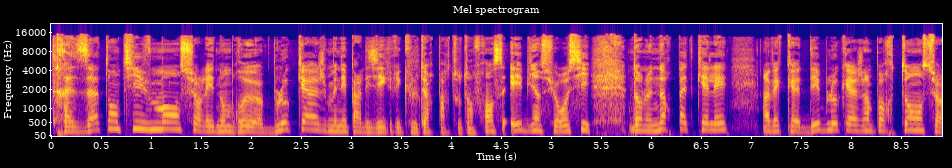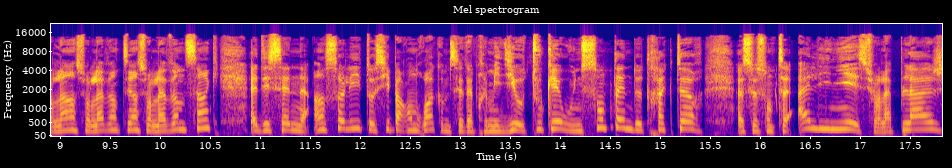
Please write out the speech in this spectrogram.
très attentivement sur les nombreux blocages menés par les agriculteurs partout en France et bien sûr aussi dans le Nord-Pas-de-Calais des blocages importants sur l'A1, sur l'A21, sur l'A25, des scènes insolites aussi par endroits comme cet après-midi au Touquet où une centaine de tracteurs se sont alignés sur la plage.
